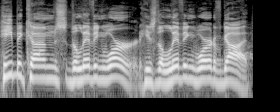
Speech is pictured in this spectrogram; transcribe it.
He becomes the living word. He's the living word of God.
